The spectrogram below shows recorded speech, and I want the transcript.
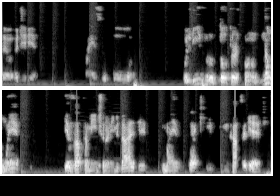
eu, eu diria. Mas o, o, livro Doutor Sono não é exatamente unanimidade mas aqui em casa ele é.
